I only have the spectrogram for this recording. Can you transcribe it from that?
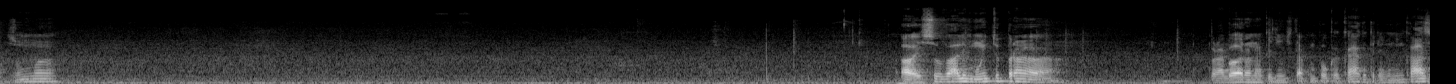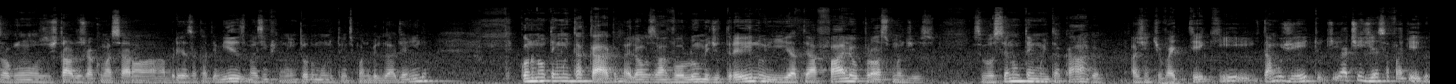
Mais uma. Ó, isso vale muito para para agora, né, que a gente está com pouca carga, treinando em casa. Alguns estados já começaram a abrir as academias, mas enfim, nem todo mundo tem disponibilidade ainda. Quando não tem muita carga, melhor usar volume de treino e ir até a falha ou próximo disso. Se você não tem muita carga, a gente vai ter que dar um jeito de atingir essa fadiga.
